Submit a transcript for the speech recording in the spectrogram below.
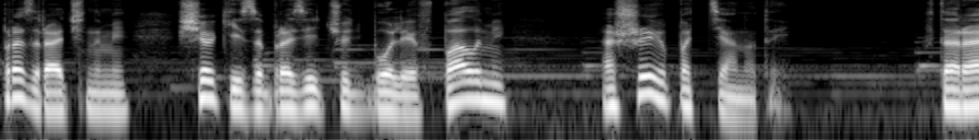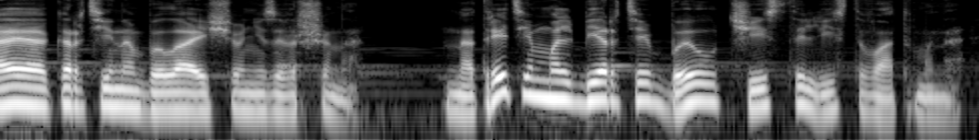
прозрачными, щеки изобразить чуть более впалыми, а шею подтянутой. Вторая картина была еще не завершена. На третьем мольберте был чистый лист ватмана —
